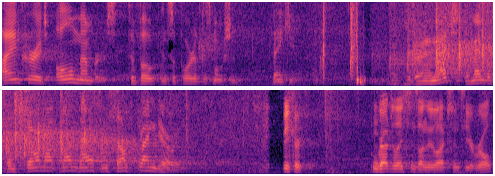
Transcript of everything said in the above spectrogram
I encourage all members to vote in support of this motion. Thank you. Thank you very much. The member from Stormont, Dundas and South Glengarry. Speaker, congratulations on the election to your role.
